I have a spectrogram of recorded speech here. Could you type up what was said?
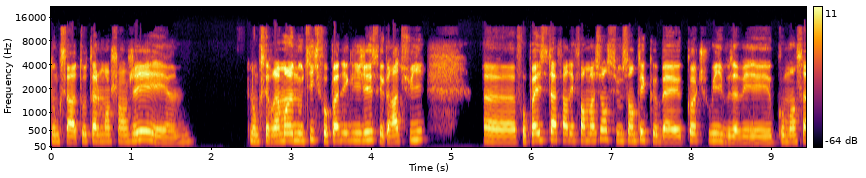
Donc, ça a totalement changé. Et, euh, donc, c'est vraiment un outil qu'il ne faut pas négliger. C'est gratuit. Il euh, ne faut pas hésiter à faire des formations. Si vous sentez que, bah, coach, oui, vous avez commencé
